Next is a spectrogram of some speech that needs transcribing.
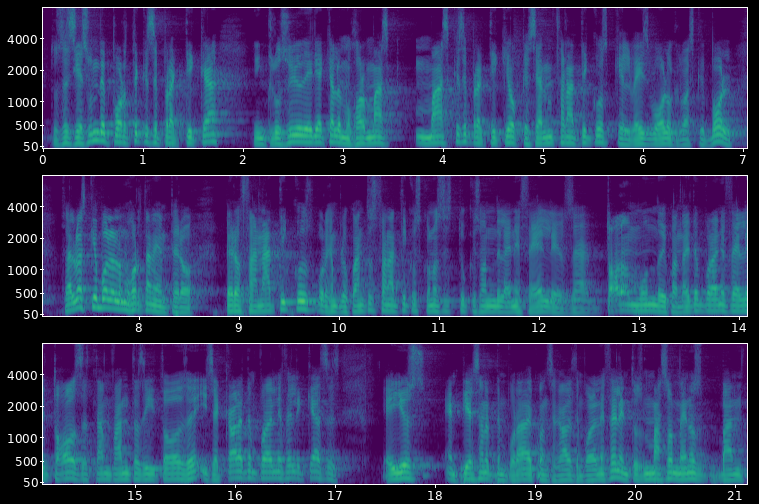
Entonces, si es un deporte que se practica, incluso yo diría que a lo mejor más más, que se practique o que sean fanáticos que el béisbol o que el básquetbol. O sea, el básquetbol a lo mejor también, pero, pero fanáticos, por ejemplo, ¿cuántos fanáticos conoces tú que son de la NFL? O sea, todo el mundo. Y cuando hay temporada NFL, todos están fantasy y todos, ¿eh? Y se acaba la temporada NFL, ¿qué haces? Ellos empiezan la temporada cuando se acaba la temporada de NFL, entonces más o menos van...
